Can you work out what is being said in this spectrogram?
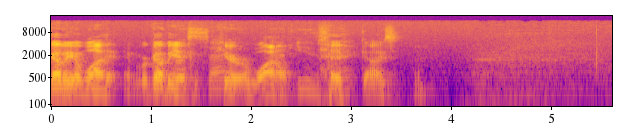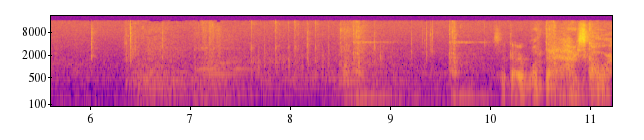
We're gonna be a while. We're gonna be a, here a while, guys. It's like I want that high score.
